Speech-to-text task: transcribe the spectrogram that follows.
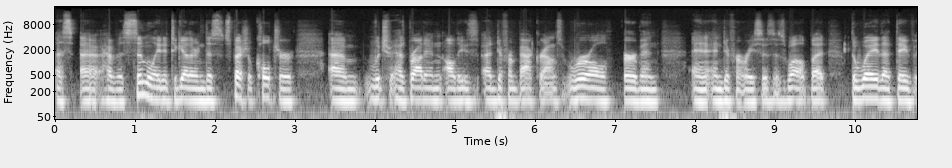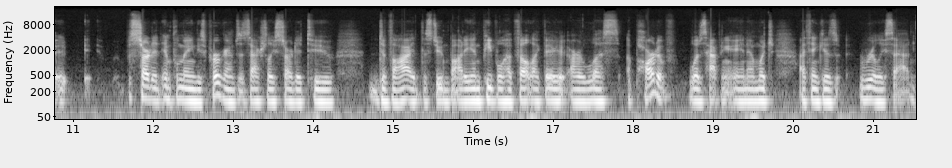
as- uh, have assimilated together in this special culture, um, which has brought in all these uh, different backgrounds, rural, urban, and, and different races as well. But the way that they've uh, started implementing these programs, it's actually started to divide the student body, and people have felt like they are less a part of what is happening at A&M, which I think is really sad.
